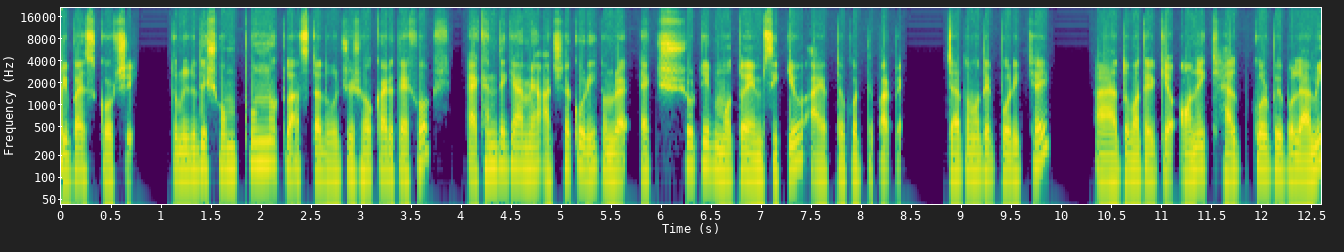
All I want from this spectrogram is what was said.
রিভাইজ করছি। তুমি যদি সম্পূর্ণ ক্লাসটা ধৈর্য সহকারে দেখো, এখান থেকে আমি আশা করি তোমরা একশোটির মতো এমসিকিউ আয়ত্ত করতে পারবে, যা তোমাদের পরীক্ষায় তোমাদেরকে অনেক হেল্প করবে বলে আমি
